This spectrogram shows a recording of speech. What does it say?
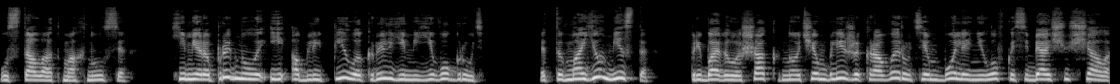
устало отмахнулся. Химера прыгнула и облепила крыльями его грудь. «Это мое место!» Прибавила шаг, но чем ближе к Раверу, тем более неловко себя ощущала.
